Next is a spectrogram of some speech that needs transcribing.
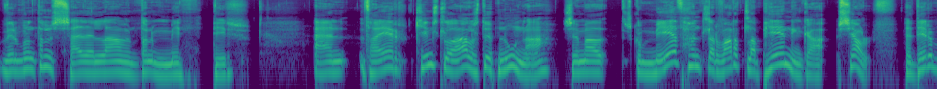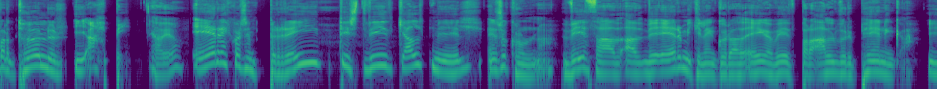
við erum búin að tala um sæðila, við erum búin að tala um myndir En það er kynslu að alast upp núna sem að sko, meðhöndlar varla peninga sjálf. Þetta eru bara tölur í appi. Já, já. Er eitthvað sem breytist við gjaldmiðl eins og krónuna við það að við erum ekki lengur að eiga við bara alvöru peninga í,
